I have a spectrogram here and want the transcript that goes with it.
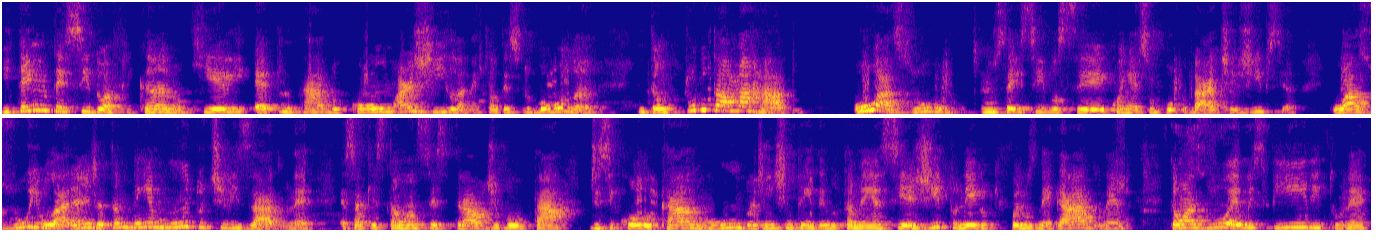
E tem um tecido africano que ele é pintado com argila, né? Que é o tecido bobolã. Então, tudo está amarrado. O azul, não sei se você conhece um pouco da arte egípcia, o azul e o laranja também é muito utilizado, né? Essa questão ancestral de voltar, de se colocar no mundo, a gente entendendo também esse Egito negro que foi nos negado, né? Então, azul é o espírito, né?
